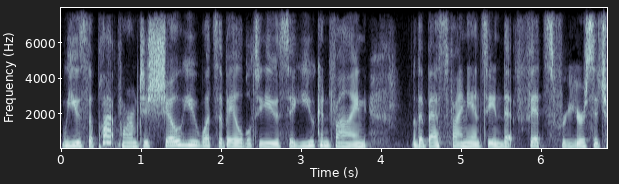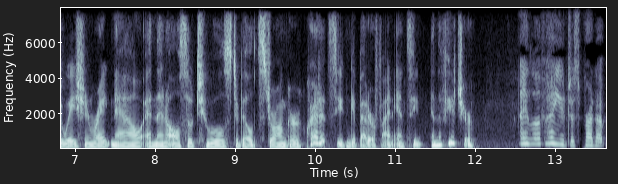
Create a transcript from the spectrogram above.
We use the platform to show you what's available to you so you can find the best financing that fits for your situation right now, and then also tools to build stronger credit so you can get better financing in the future. I love how you just brought up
